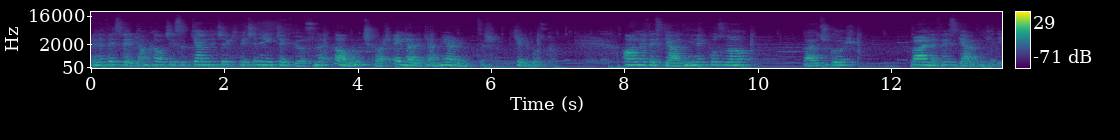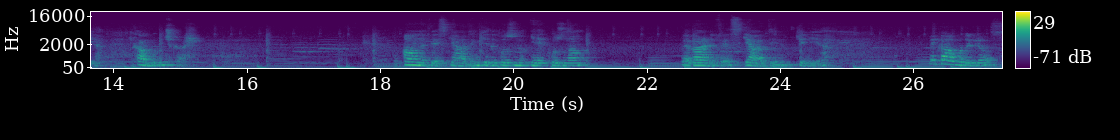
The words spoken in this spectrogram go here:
Ve nefes verirken kalçayı sık kendi çek ve çeneyi çek göğsüne. Kalburu çıkar. Ellerle kendini yerden ittir. Kedi pozu. Al nefes geldin inek pozuna. Bel çukur. Ver nefes geldin kediye. Kalburu çıkar. Al nefes geldin kedi pozuna, inek pozuna ve ver nefes geldin kediye. Ve kal burada biraz.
